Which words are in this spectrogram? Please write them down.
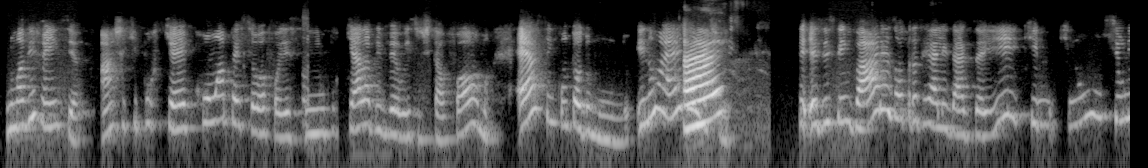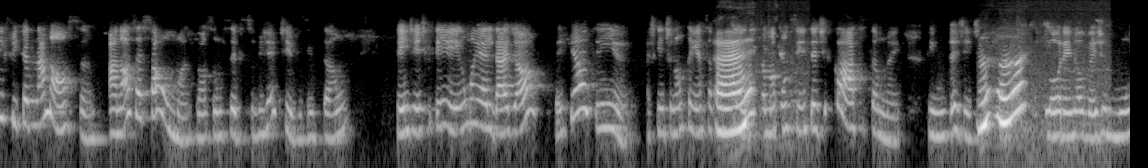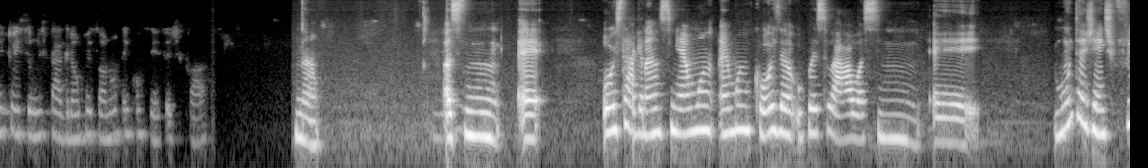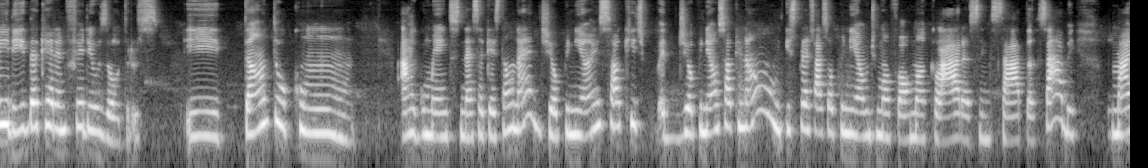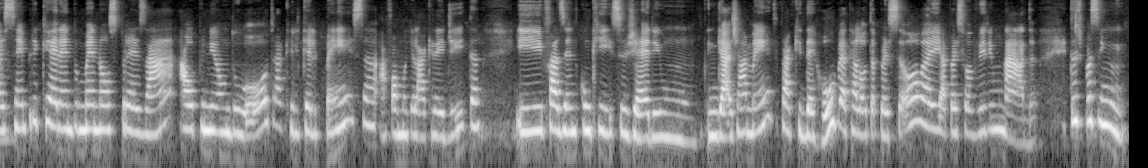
numa vivência. Acha que porque com a pessoa foi assim, porque ela viveu isso de tal forma, é assim com todo mundo. E não é, é. gente. É. Existem várias outras realidades aí que, que não se unificam na nossa. A nossa é só uma. Nós somos seres subjetivos. Então, tem gente que tem aí uma realidade, ó, bem piorzinha. Acho que a gente não tem essa consciência. É, é uma consciência de classe também. Tem muita gente. Uhum. Lorena, eu vejo muito isso no Instagram. O pessoal não tem consciência de classe. Não. Assim, é, o Instagram, assim, é uma, é uma coisa, o pessoal, assim, é muita gente ferida querendo ferir os outros. E tanto com argumentos nessa questão, né, de opiniões, só que tipo, de opinião, só que não expressar sua opinião de uma forma clara, sensata, sabe? Mas uhum. sempre querendo menosprezar a opinião do outro, aquilo que ele pensa, a forma que ele acredita, e fazendo com que isso gere um engajamento para que derrube aquela outra pessoa e a pessoa vire um nada. Então, tipo assim,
